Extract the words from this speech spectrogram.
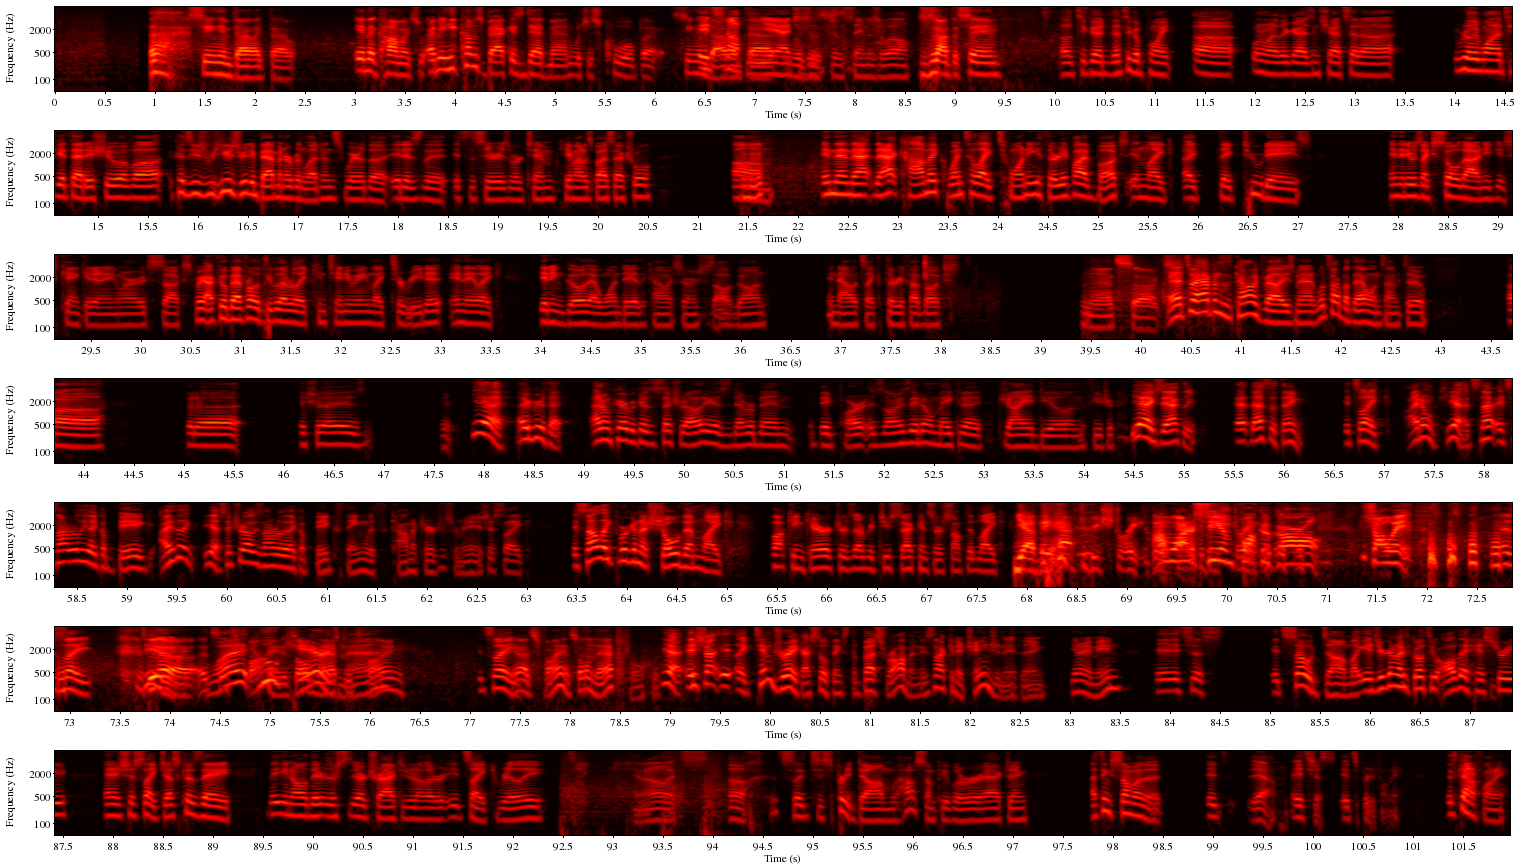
oh. seeing him die like that in the comics. I mean, he comes back as Deadman, which is cool. But seeing him it's die not like the, that, yeah, it just doesn't feel the same as well. It's not the same. Oh, that's a good. That's a good point. Uh, one of my other guys in chat said, uh, really wanted to get that issue of uh, because he was he was reading Batman Urban Legends, where the it is the it's the series where Tim came out as bisexual. Um, mm-hmm. and then that that comic went to like 20, 35 bucks in like a, like two days, and then it was like sold out, and you just can't get it anywhere. It sucks. I feel bad for all the people that were like continuing like to read it, and they like didn't go that one day at the comic store, and it's just all gone. And now it's like thirty five bucks. That sucks. And that's what happens with comic values, man. We'll talk about that one time too. Uh, but uh, sexuality yeah, I agree with that. I don't care because sexuality has never been a big part as long as they don't make it a giant deal in the future. Yeah, exactly. That's the thing. It's like I don't. Yeah, it's not. It's not really like a big. I think yeah, sexuality is not really like a big thing with comic characters for me. It's just like it's not like we're gonna show them like fucking characters every two seconds or something like. Yeah, they have to be straight. I want to see him fuck a girl. Show it. it's like, dude, yeah, it's, what? It's Who it's cares, man? It's fine. It's like, yeah, it's fine. It's all natural. Yeah, it's not it, like Tim Drake. I still think's the best Robin. It's not going to change anything. You know what I mean? It's just, it's so dumb. Like, you're going to go through all that history, and it's just like just because they, they, you know, they're they're, they're attracted to another. It's like really. It's like, you know, it's ugh, it's it's just pretty dumb how some people are reacting. I think some of it, it's yeah, it's just it's pretty funny. It's kind of funny.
